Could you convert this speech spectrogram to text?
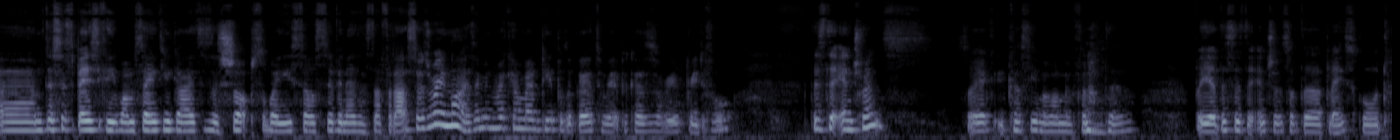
Um, this is basically what I'm saying to you guys. Is shops where you sell souvenirs and stuff like that. So it's really nice. I mean, recommend people to go to it because it's really beautiful. This is the entrance. So you, you can see my mum in front of there But yeah, this is the entrance of the place called.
